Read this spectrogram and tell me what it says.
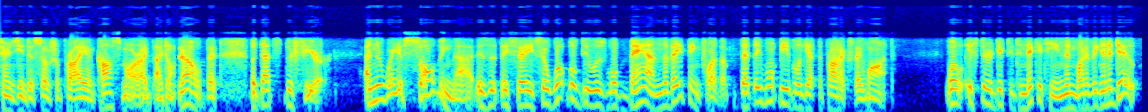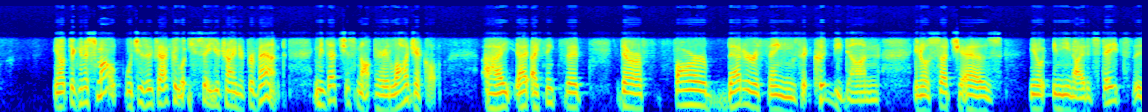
turns you into social pariah, and costs more, I, I don't know, but but that's their fear. And their way of solving that is that they say, so what we'll do is we'll ban the vaping for them, that they won't be able to get the products they want. Well, if they're addicted to nicotine, then what are they going to do? You know, they're going to smoke, which is exactly what you say you're trying to prevent. I mean, that's just not very logical. I, I, I think that there are far better things that could be done, you know, such as, you know, in the United States, the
